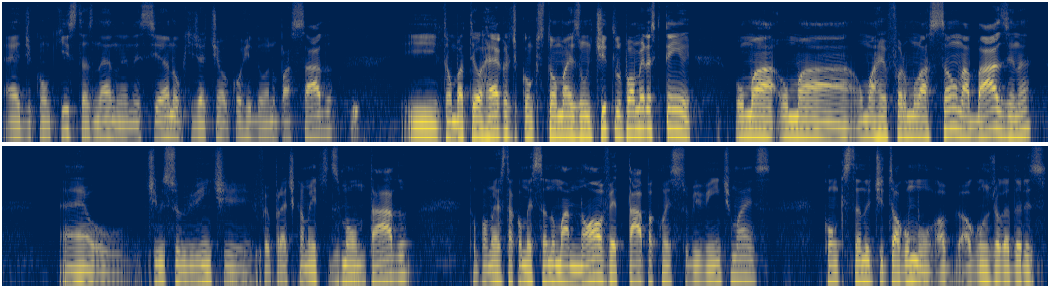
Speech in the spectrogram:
é, de conquistas, né, nesse ano, o que já tinha ocorrido no ano passado. E então bateu o recorde, conquistou mais um título. O Palmeiras que tem uma, uma, uma reformulação na base, né? É, o time sub-20 foi praticamente desmontado. Então o Palmeiras está começando uma nova etapa com esse sub-20, mas conquistando títulos. Algum, al- alguns jogadores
